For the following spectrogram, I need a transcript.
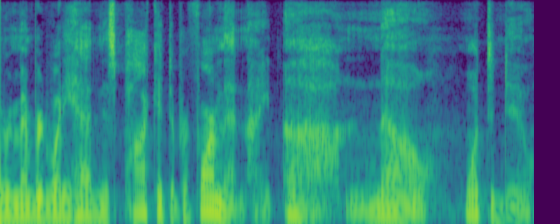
Remembered what he had in his pocket to perform that night. Oh, no. What to do?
